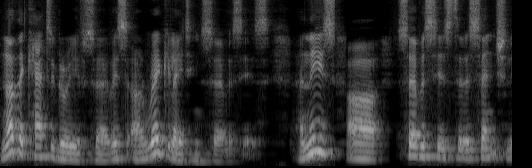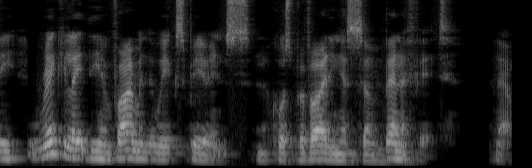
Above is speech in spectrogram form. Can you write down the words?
Another category of service are regulating services, and these are services that essentially regulate the environment that we experience, and of course providing us some benefit. Now,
